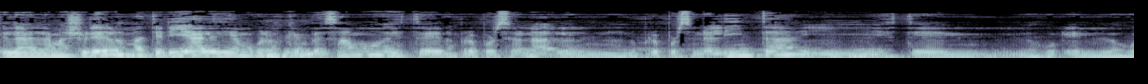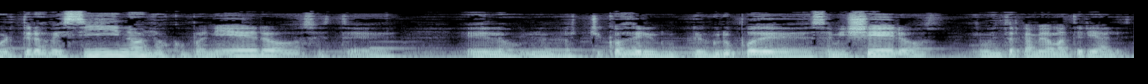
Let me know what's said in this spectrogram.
la, la mayoría de los materiales, digamos, con los que empezamos, este, nos proporciona, nos lo proporcionó el INTA y este, el- los, el- los huerteros vecinos, los compañeros, este, eh, los, los chicos del, del grupo de semilleros, que hemos intercambiado materiales.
